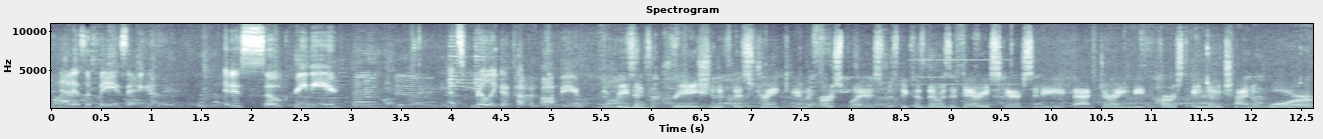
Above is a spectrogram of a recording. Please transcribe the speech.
That is amazing. It is so creamy. It's a really good cup of coffee. The reason for creation of this drink in the first place was because there was a dairy scarcity back during the first Indochina War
